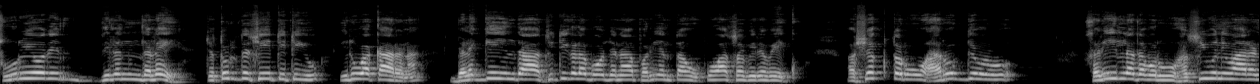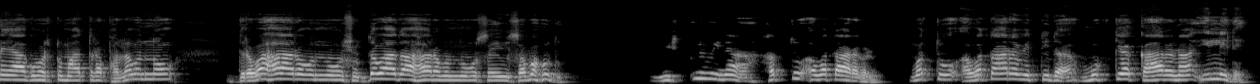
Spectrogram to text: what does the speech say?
ಸೂರ್ಯೋದಯ ದಿನದಿಂದಲೇ ಚತುರ್ದಶಿ ತಿಥಿಯು ಇರುವ ಕಾರಣ ಬೆಳಗ್ಗೆಯಿಂದ ಅತಿಥಿಗಳ ಭೋಜನ ಪರ್ಯಂತ ಉಪವಾಸವಿರಬೇಕು. ಅಶಕ್ತರು, ಆರೋಗ್ಯವರು ಸರಿಯಿಲ್ಲದವರು ಹಸಿವು ನಿವಾರಣೆಯಾಗುವಷ್ಟು ಮಾತ್ರ ಫಲವನ್ನು, ದ್ರವಾಹಾರವನ್ನು, ಶುದ್ಧವಾದ ಆಹಾರವನ್ನು ಸೇವಿಸಬಹುದು. ವಿಷ್ಣುವಿನ ಹತ್ತು ಅವತಾರಗಳು. ಮತ್ತು ಅವತಾರವೆತ್ತಿದ ಮುಖ್ಯ ಕಾರಣ ಇಲ್ಲಿದೆ.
